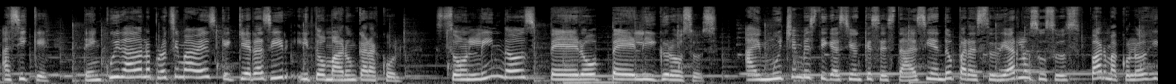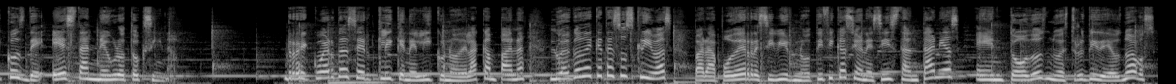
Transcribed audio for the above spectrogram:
Así que ten cuidado la próxima vez que quieras ir y tomar un caracol. Son lindos, pero peligrosos. Hay mucha investigación que se está haciendo para estudiar los usos farmacológicos de esta neurotoxina. Recuerda hacer clic en el icono de la campana luego de que te suscribas para poder recibir notificaciones instantáneas en todos nuestros videos nuevos.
